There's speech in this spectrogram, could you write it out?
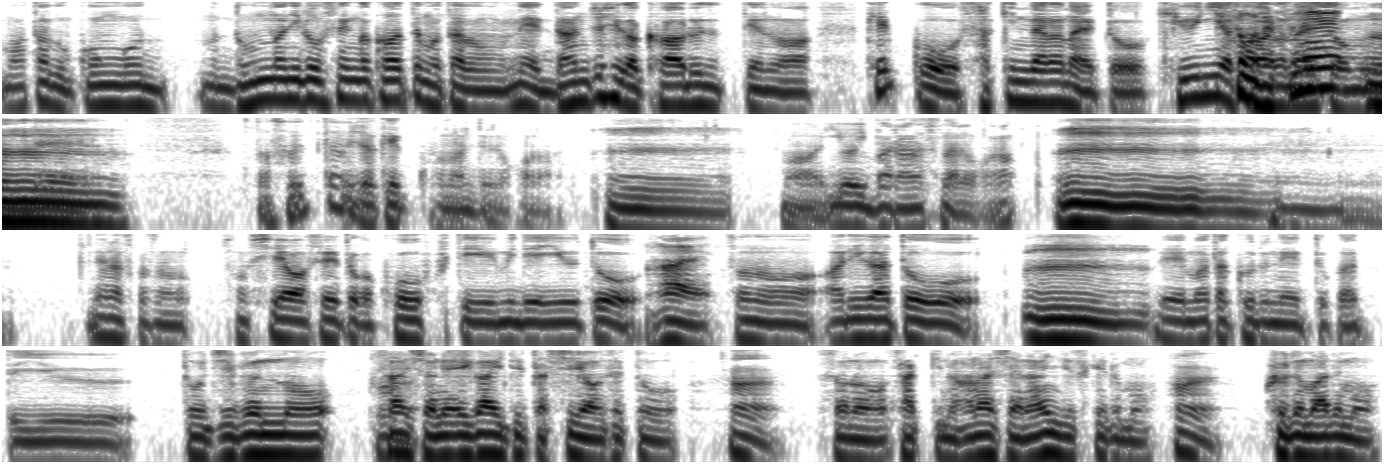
まあ多分今後どんなに路線が変わっても多分ね男女比が変わるっていうのは結構先にならないと急には変わらない。と思うんでうんだからそういった意味じゃ結構なんていうのかなうん。まあ良いバランスなのかなうんうんでなんですかそのその幸せとか幸福っていう意味で言うとうん。はい。そのありがとうんう。でまた来るねとかっていうと、自分の最初に描いてた幸せと、はその、さっきの話じゃないんですけども、いはい。車でも、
